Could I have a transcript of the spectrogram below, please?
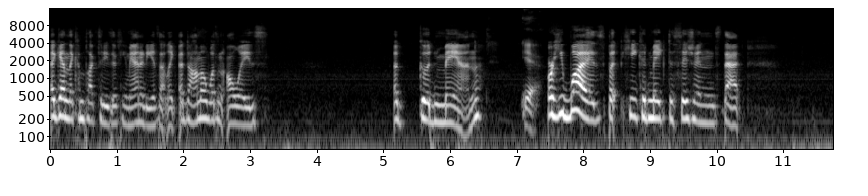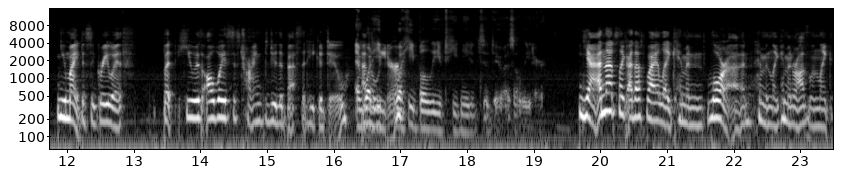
again the complexities of humanity is that like Adama wasn't always good man. Yeah. Or he was, but he could make decisions that you might disagree with. But he was always just trying to do the best that he could do And as what a he leader. what he believed he needed to do as a leader. Yeah, and that's like that's why I like him and Laura and him and like him and Roslin like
